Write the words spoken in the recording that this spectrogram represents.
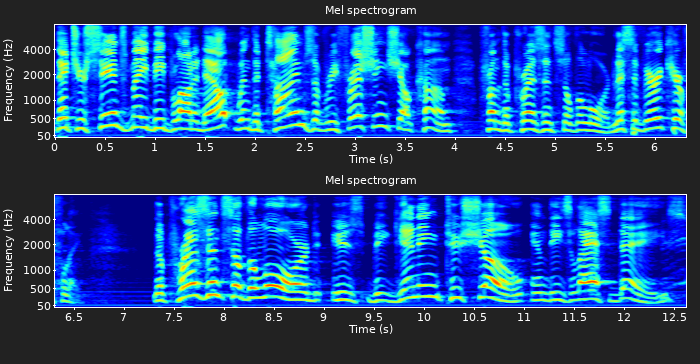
that your sins may be blotted out when the times of refreshing shall come from the presence of the Lord. Listen very carefully. The presence of the Lord is beginning to show in these last days.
